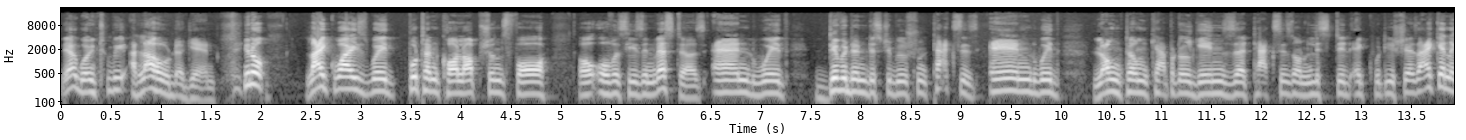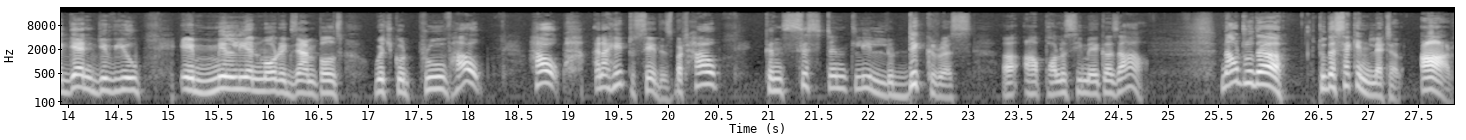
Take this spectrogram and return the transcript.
they are going to be allowed again. You know, likewise with put and call options for uh, overseas investors, and with dividend distribution taxes, and with long term capital gains uh, taxes on listed equity shares. I can again give you a million more examples which could prove how, how and I hate to say this, but how consistently ludicrous uh, our policymakers are. Now to the to the second letter R.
